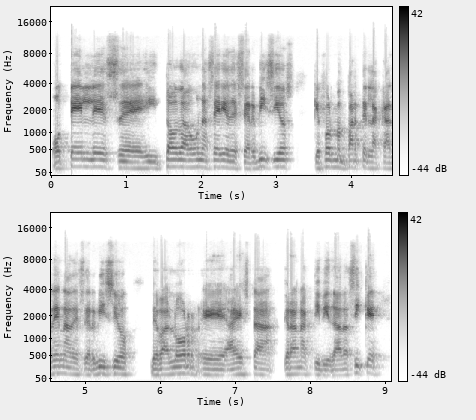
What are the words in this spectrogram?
hoteles eh, y toda una serie de servicios que forman parte de la cadena de servicio de valor eh, a esta gran actividad. Así que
